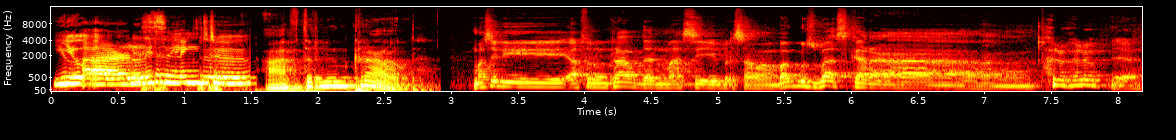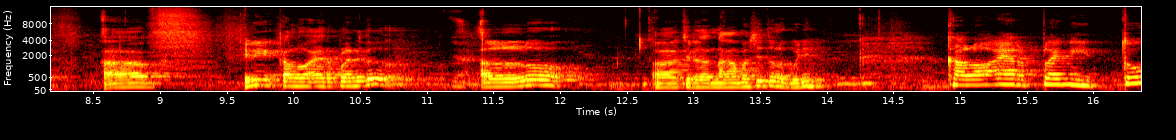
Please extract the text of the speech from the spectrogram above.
You are listening to Afternoon Crowd. Masih di Afternoon Crowd dan masih bersama Bagus Baskara. Halo, halo. Ya. Eh, ini kalau airplane itu lo eh, cerita tentang apa sih itu lagunya? Kalau airplane itu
